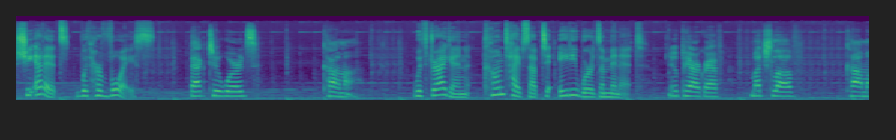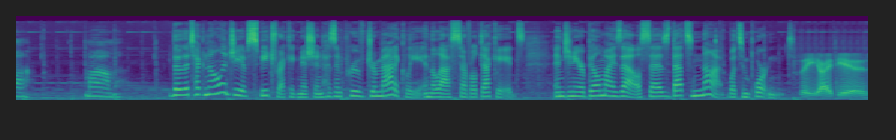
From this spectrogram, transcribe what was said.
She edits with her voice. Back two words, comma. With Dragon, Cone types up to 80 words a minute. New paragraph. Much love, comma, mom. Though the technology of speech recognition has improved dramatically in the last several decades, engineer Bill Meisel says that's not what's important. The idea is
